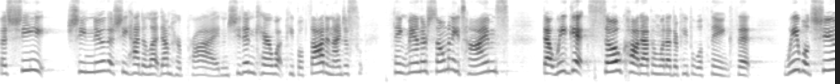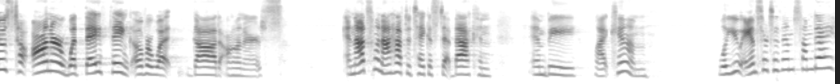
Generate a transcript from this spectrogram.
But she, she knew that she had to let down her pride, and she didn't care what people thought. And I just think, man, there's so many times that we get so caught up in what other people will think that we will choose to honor what they think over what God honors. And that's when I have to take a step back and, and be like Kim. Will you answer to them someday?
